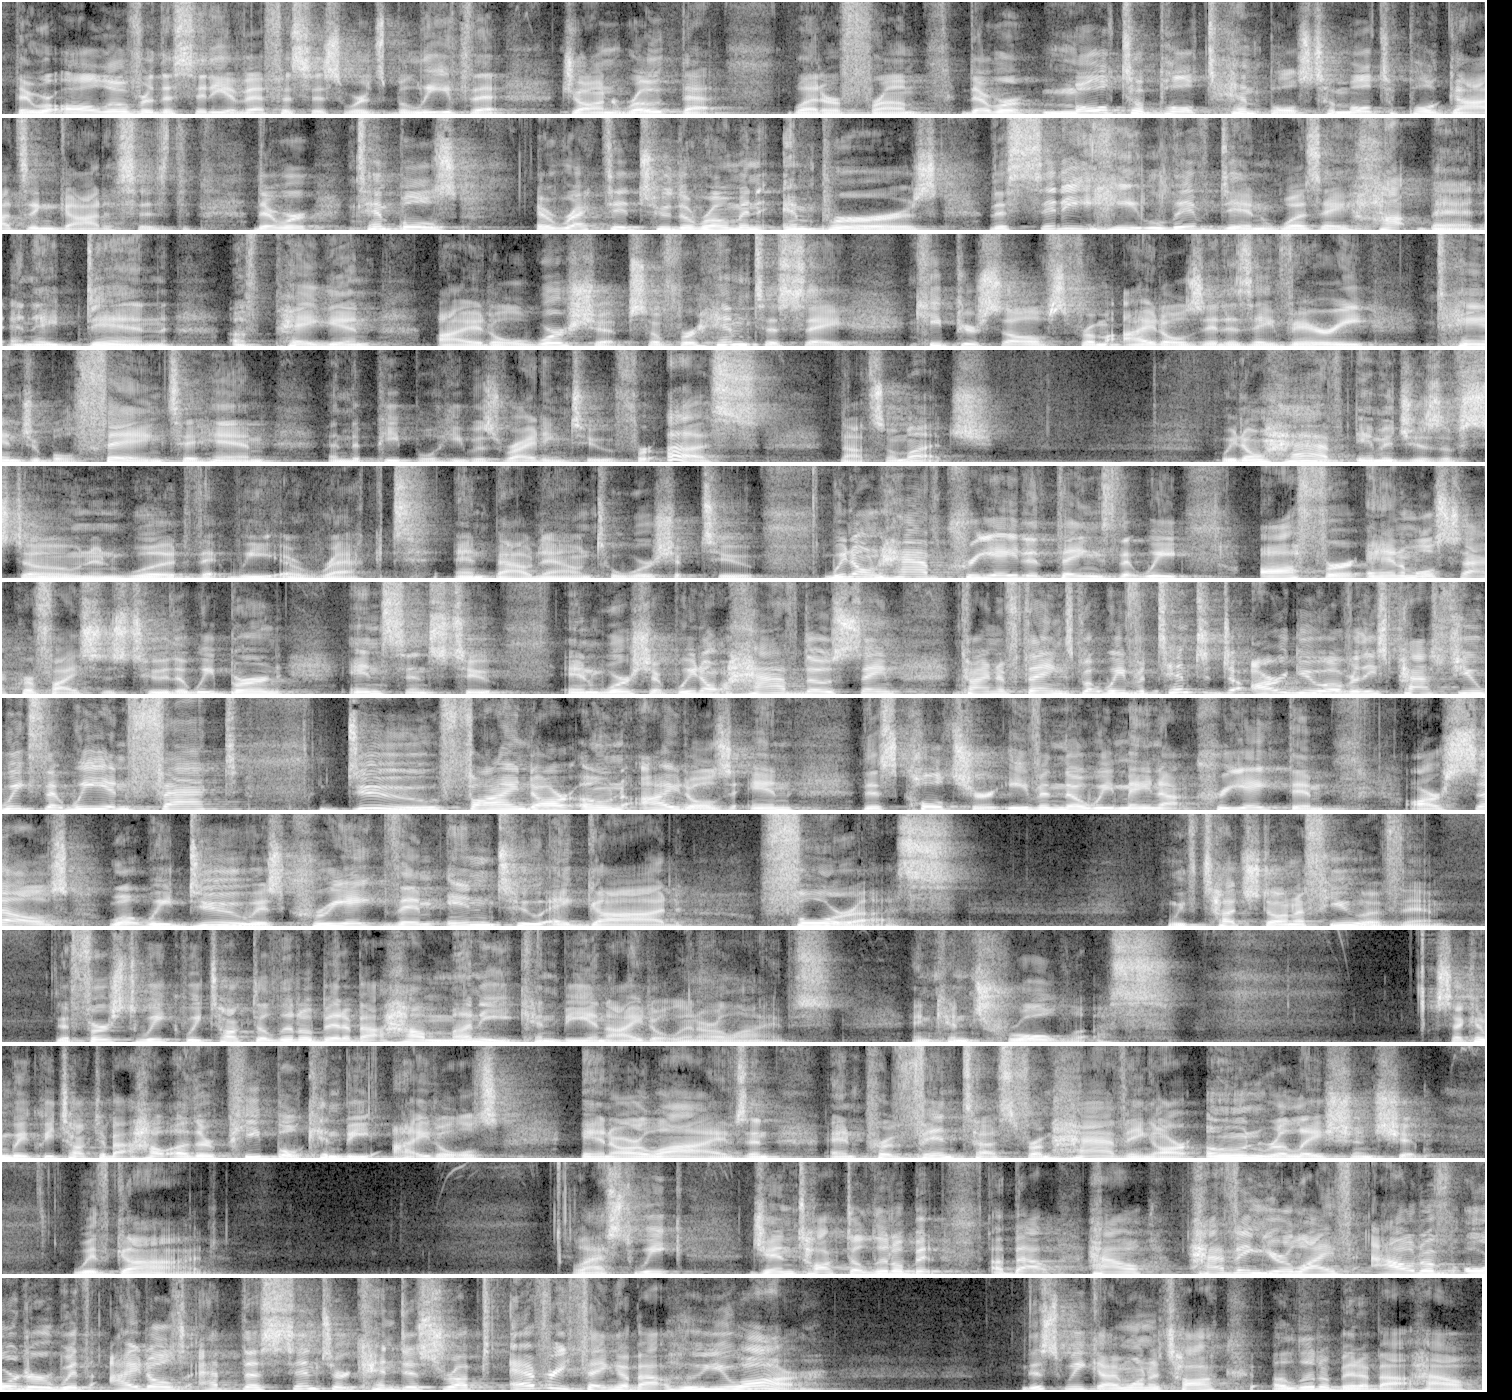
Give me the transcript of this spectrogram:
They were all over the city of Ephesus, where it's believed that John wrote that letter from. There were multiple temples to multiple gods and goddesses. There were temples erected to the Roman emperors. The city he lived in was a hotbed and a den of pagan idol worship. So for him to say, keep yourselves from idols, it is a very tangible thing to him and the people he was writing to. For us, not so much. We don't have images of stone and wood that we erect and bow down to worship to. We don't have created things that we offer animal sacrifices to, that we burn incense to in worship. We don't have those same kind of things, but we've attempted to argue over these past few weeks that we, in fact, do find our own idols in this culture, even though we may not create them ourselves. What we do is create them into a God for us. We've touched on a few of them. The first week, we talked a little bit about how money can be an idol in our lives and control us. Second week, we talked about how other people can be idols in our lives and, and prevent us from having our own relationship with God. Last week, Jen talked a little bit about how having your life out of order with idols at the center can disrupt everything about who you are. This week, I want to talk a little bit about how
